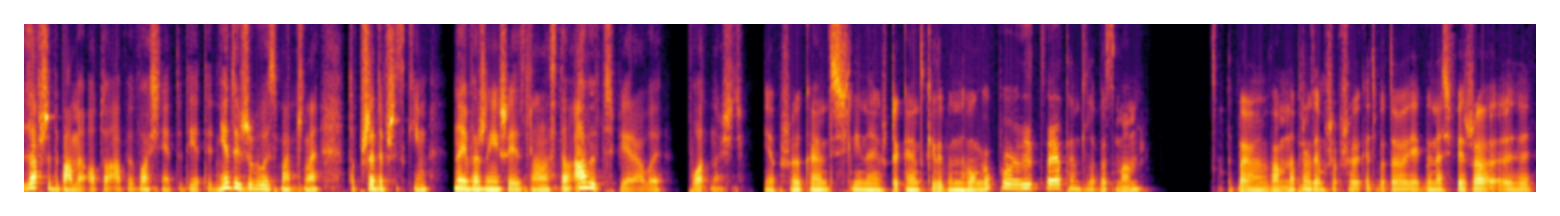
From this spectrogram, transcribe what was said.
zawsze dbamy o to, aby właśnie te diety nie dość, że były smaczne, to przede wszystkim najważniejsze jest dla nas to, aby wspierały płodność. Ja przełykając ślinę, już czekając, kiedy będę mogła powiedzieć, co ja tam dla Was mam, to powiem Wam, naprawdę muszę przełykać, bo to jakby na świeżo y,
